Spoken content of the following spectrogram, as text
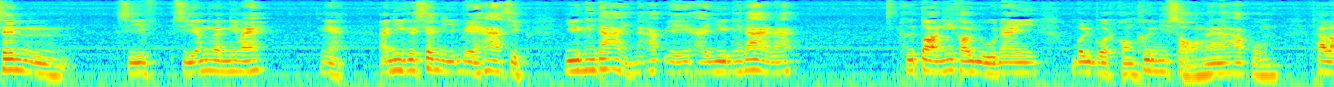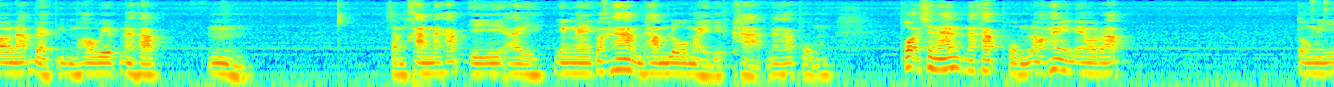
เส้นสีสีน้ำเงินนี่ไหมเนี่ย อันนี้คือเส้น EMA ห้าสิบยืนให้ได้นะครับ AI ยืนให้ได้นะ คือตอนนี้เขาอยู่ในบริบทของขึ้นที่สองแล้วนะครับผม ถ้าเรานับแบบ Impulse Wave นะครับ อืมสำคัญนะครับ AAI ยังไงก็ห้ามทำโลใหม่เด็ดขาดนะครับผม เพราะฉะนั้นนะครับผมเราให้แนวรับตรงนี้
